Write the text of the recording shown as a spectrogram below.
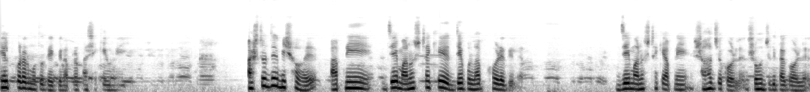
হেল্প করার মতো দেখবেন আপনার পাশে কেউ নেই। আশ্চর্যের বিষয়, আপনি যে মানুষটাকে ডেভেলপ করে দিলেন, যে মানুষটাকে আপনি সাহায্য করলেন, সহযোগিতা করলেন,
